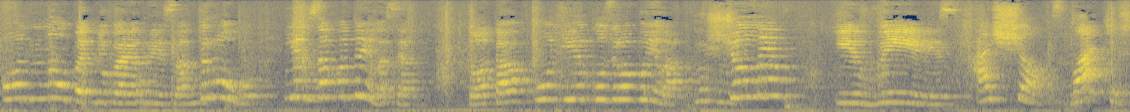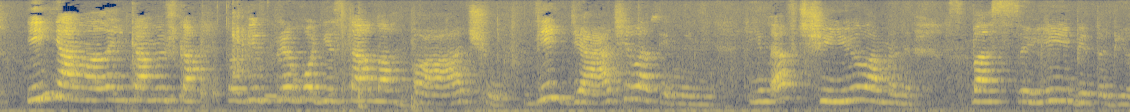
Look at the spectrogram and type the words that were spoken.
Одну петлю перегризла, другу, як заходилася, то таку дірку зробила, що лев і виліз. А що, бачиш? І я, маленька мишка, тобі в пригоді стала бачу. Віддячила ти мені і навчила мене. Спасибі тобі.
